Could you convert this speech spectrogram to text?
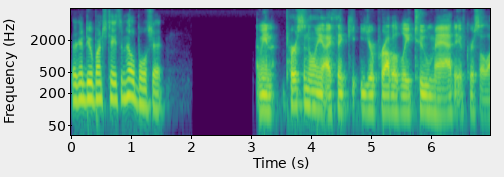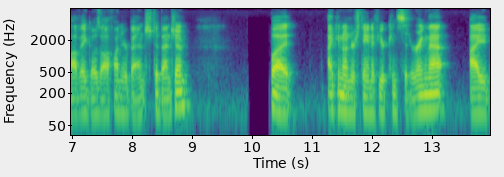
they're gonna do a bunch of Taysom Hill bullshit. I mean, personally, I think you're probably too mad if Chris Olave goes off on your bench to bench him. But I can understand if you're considering that. I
